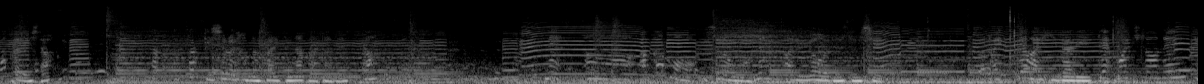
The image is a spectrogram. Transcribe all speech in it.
ばっかでした？ささっき白い花咲いてなかったですか？ねあ赤も白もねあるようですし。はいでは左手もう一度ね、え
